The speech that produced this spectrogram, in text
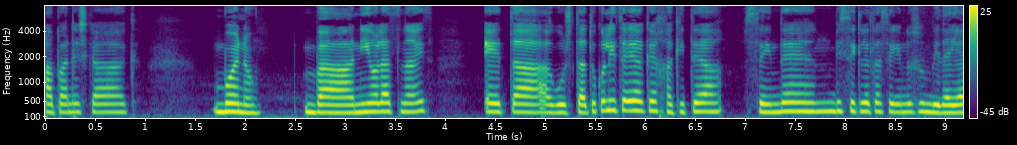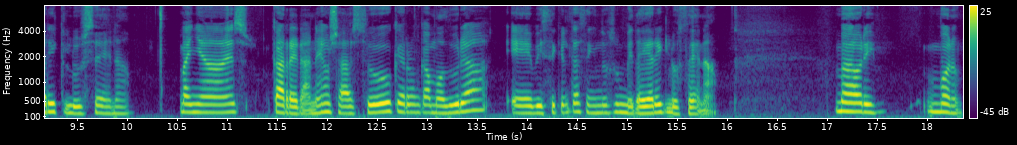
apa neskak. Bueno, ba, ni olatz naiz, eta gustatuko litzaidake jakitea zein den bizikleta egin duzun bidaiarik luzeena. Baina ez karreran, eh? Osa, zuk erronka modura e, bizikleta egin duzun bidaiarik luzeena. Ba, hori, bueno,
